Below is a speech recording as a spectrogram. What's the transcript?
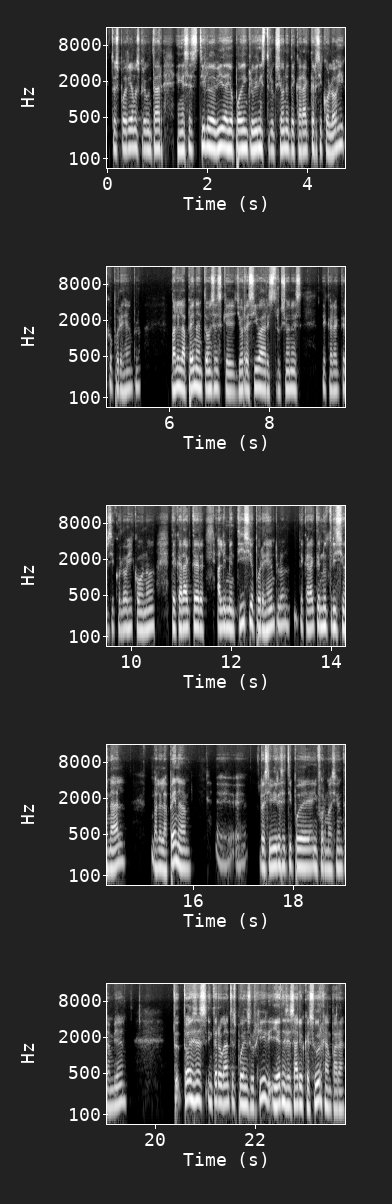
Entonces podríamos preguntar, ¿en ese estilo de vida yo puedo incluir instrucciones de carácter psicológico, por ejemplo? ¿Vale la pena entonces que yo reciba instrucciones de carácter psicológico o no? ¿De carácter alimenticio, por ejemplo? ¿De carácter nutricional? ¿Vale la pena eh, eh, recibir ese tipo de información también? Todas esas interrogantes pueden surgir y es necesario que surjan para,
